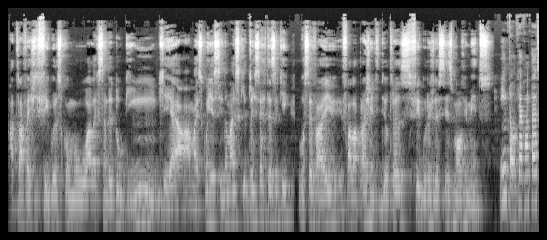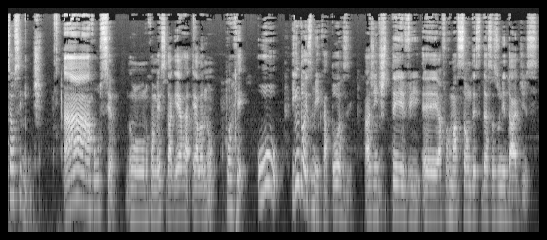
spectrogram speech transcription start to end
através de figuras como o Alexander Dugin, que é a mais conhecida, mas que tenho certeza que você vai falar pra gente de outras figuras desses movimentos. Então, o que acontece é o seguinte: a Rússia, no, no começo da guerra, ela não. Porque o, em 2014, a gente teve é, a formação desse, dessas unidades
